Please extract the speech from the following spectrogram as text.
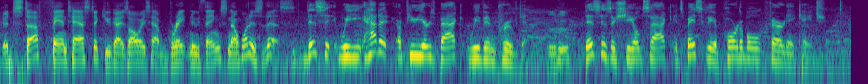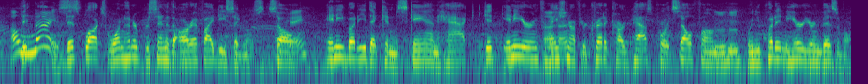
Good stuff, fantastic. You guys always have great new things. Now, what is this? This we had it a few years back. We've improved it. Mm-hmm. This is a ShieldSak. It's basically a portable Faraday cage. Oh, Thi- nice. This blocks 100% of the RFID signals. So Okay. anybody that can scan, hack, get any of your information Uh-huh. off your credit card, passport, cell phone, Mm-hmm. when you put it in here, you're invisible.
